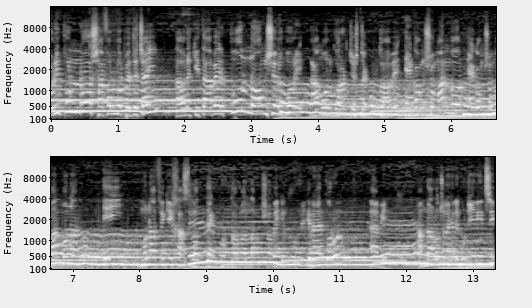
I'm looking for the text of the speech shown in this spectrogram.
পরিপূর্ণ সাফল্য পেতে চাই তাহলে কিতাবের পূর্ণ অংশের উপরে আমল করার চেষ্টা করতে হবে। এক অংশ মানবো, এক অংশ মানবো না। এই মুনাফিকি খাসিয়ত ত্যাগ করতে হবে। আল্লাহ সবাইকে তৌফিক এনায়েত করুন। আমিন। আমরা আলোচনা এখানে গুটিয়ে নিচ্ছি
